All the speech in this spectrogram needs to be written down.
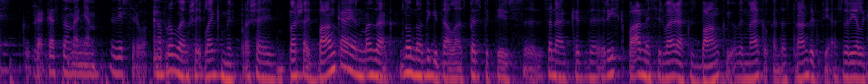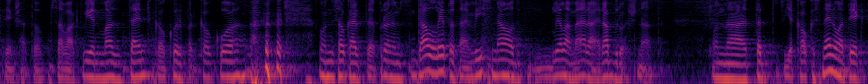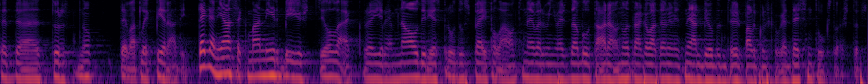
ka, kas tomēr ņem virsroku? Kā problēma šeit laikam ir pašai, pašai bankai un mazāk nu, no digitālās perspektīvas. eh, Sanāk, ka eh, riska pārnes ir vairāk uz banku, jo vienmēr kaut kādās transakcijās var ielikt iekšā to savākt vienu mazu centu kaut kur par kaut ko. un savukārt, eh, protams, gala lietotājiem visa nauda lielā mērā ir apdrošināta. Un, uh, tad, ja kaut kas nenotiek, tad uh, tur nu, tev atliek pierādīt. Te gan jāsaka, man ir bijuši cilvēki, kuriem nauda ir iesprūdusi PayPal, un tu nevari viņu vairs dabūt ārā, un otrā galā tev neviens neatbild, un tev ir palikuši kaut kādi desmit tūkstoši. Tur.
